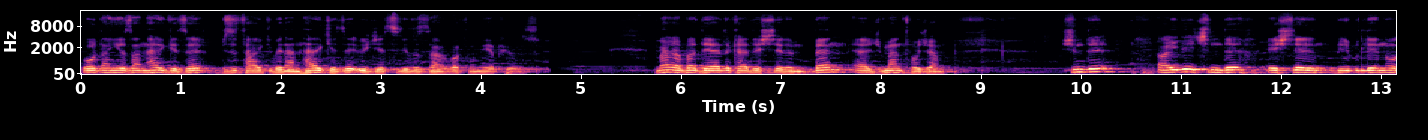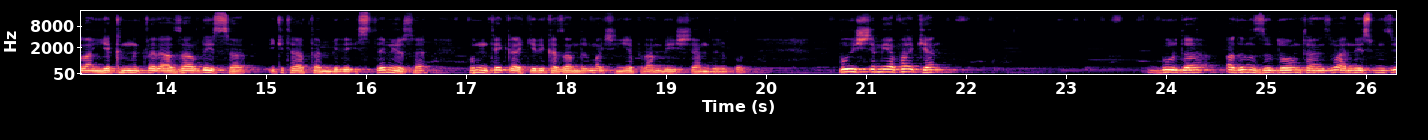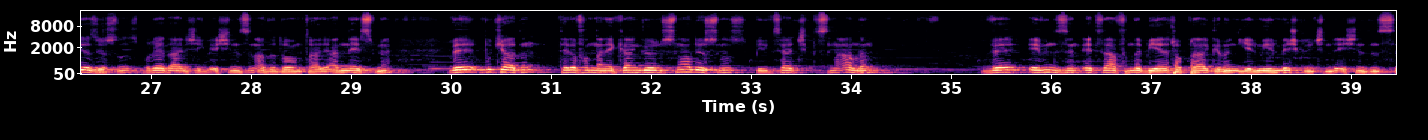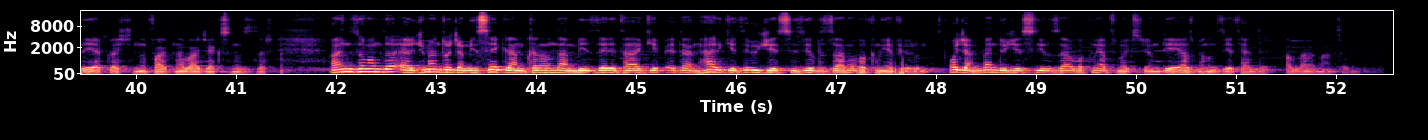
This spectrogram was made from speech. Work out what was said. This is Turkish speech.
Oradan yazan herkese, bizi takip eden herkese ücretsiz yıldızname bakımını yapıyoruz. Merhaba değerli kardeşlerim, ben Ercüment Hocam. Şimdi aile içinde eşlerin birbirlerine olan yakınlıkları azaldıysa, iki taraftan biri istemiyorsa bunun tekrar geri kazandırmak için yapılan bir işlemdir bu. Bu işlemi yaparken burada adınızı, doğum tarihinizi ve anne isminizi yazıyorsunuz. Buraya da aynı şekilde eşinizin adı, doğum tarihi, anne ismi. Ve bu kağıdın telefondan ekran görüntüsünü alıyorsunuz. Bilgisayar çıktısını alın ve evinizin etrafında bir yere toprağa gömün. 20-25 gün içinde eşinizin size yaklaştığının farkına varacaksınızdır. Aynı zamanda Ercüment Hocam Instagram kanalından bizleri takip eden herkese ücretsiz yıldızlama bakımı yapıyorum. Hocam ben de ücretsiz yıldızlama bakımı yaptırmak istiyorum diye yazmanız yeterli. Allah'a emanet olun.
